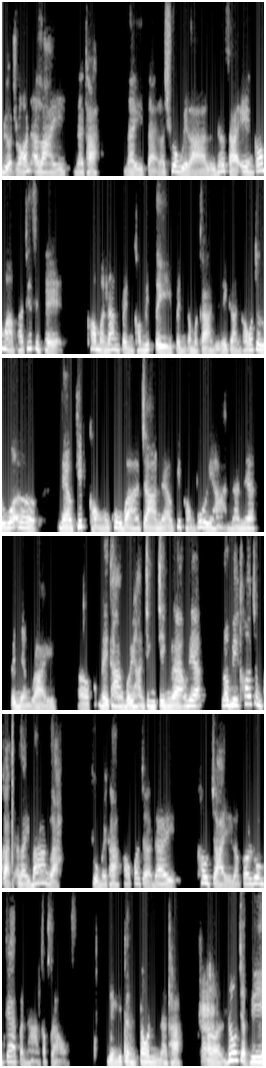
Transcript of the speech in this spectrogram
เดือดร้อนอะไรนะคะ ในแต่ละช่วงเวลาหรือนักศึกษาเองก็มา participate เข้ามานั่งเป็นคอมมิตี้เป็นกรรมการอยู่ด้วยกัน เขาก็จะรู้ว่าเออ แนวคิดของครูบาอาจารย์ แนวคิดของผู้บริหารนั้นเนี่ยเป็นอย่างไรในทางบริหารจริง ๆ แล้วเนี่ยเรามีข้อจำกัดอะไรบ้างล่ะ ถูกไหมคะเขาก็จะได้เข้าใจแล้วก็ร่วมแก้ปัญหากับเรา อย่างนี้เป็นต้นนะคะนอกจากนี้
